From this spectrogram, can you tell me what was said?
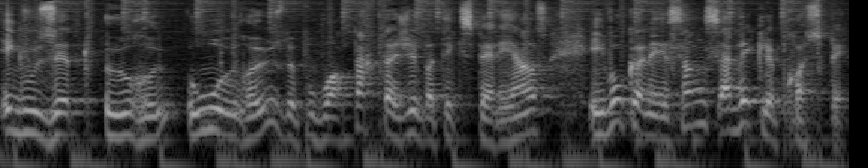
et que vous êtes heureux ou heureuse de pouvoir partager votre expérience et vos connaissances avec le prospect.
